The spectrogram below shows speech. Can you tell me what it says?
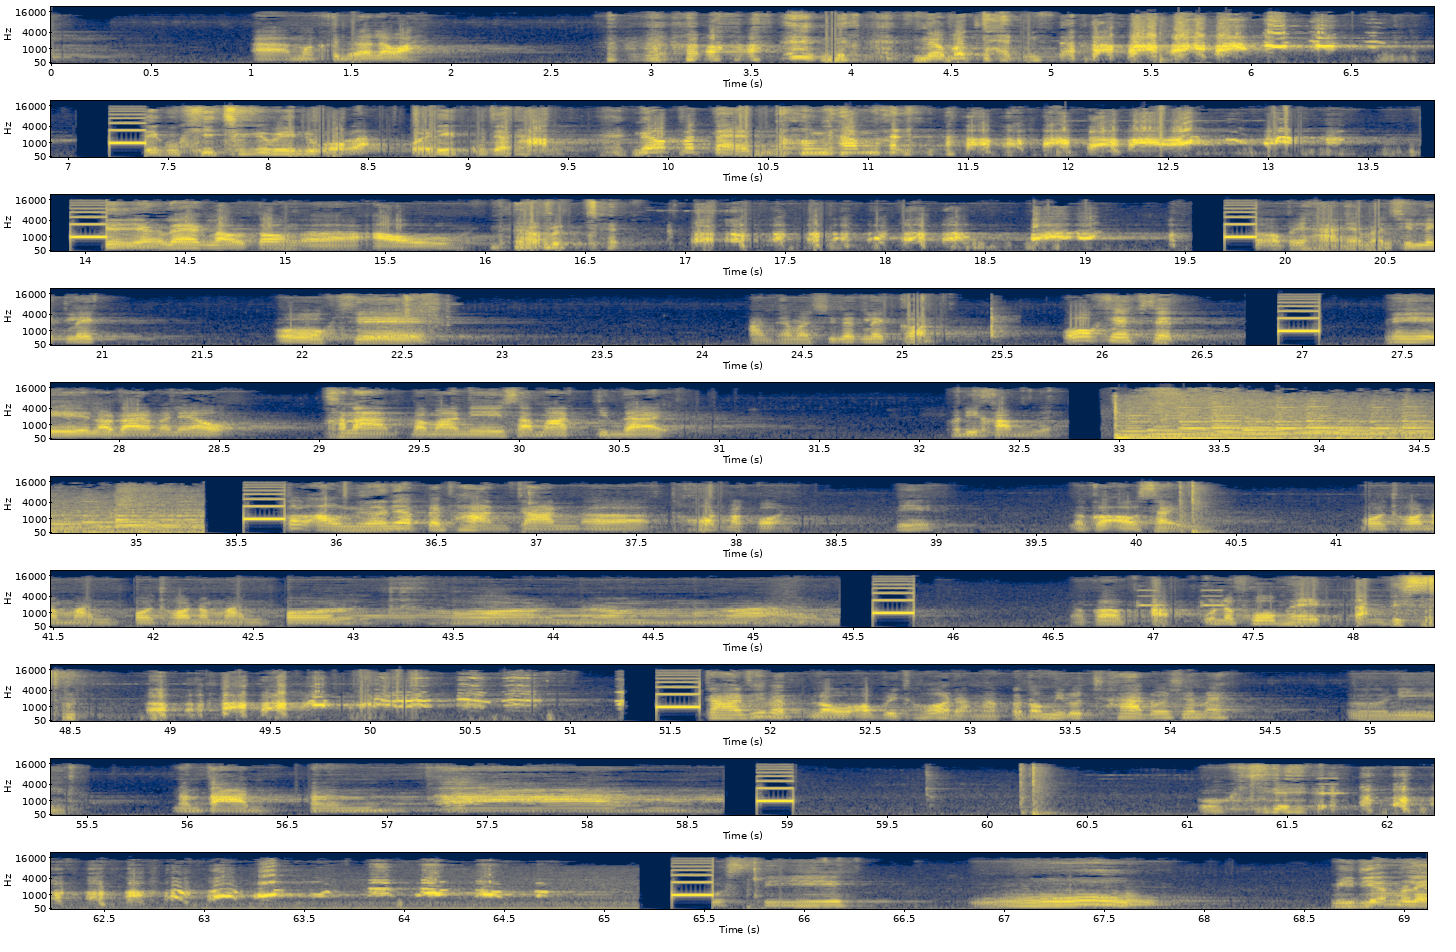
อ่ามันคือเนื้อแล้ววะเนื้อปลาแตนเดี๋ยวกูคิดชื่อเมนูออกละวันนี้กูจะทำเนื้อปลาแตนต้องน้ำมันอย่างแรกเราต้องเอาเนื้อปลาแตนเอาไปหั่นให้มันชิ้นเล็ก ๆ โอเคหั่นให้มันชิ้นเล็ก ๆ ก่อน โอเคเสร็จ นี่เราได้มาแล้ว ขนาดประมาณนี้สามารถกินได้พอดีคำเลย ก็เอาเนื้อเนี่ยไปผ่านการเอ่อทอดมาก่อน นี่ แล้วก็เอาใส่หม้อทอดน้ำมันหม้อทอดน้ำมันหม้อทอดน้ำมัน แล้วก็ปรับอุณหภูมิให้ต่ำที่สุด การที่แบบเราเอาไปทอดอะมันก็ต้องมีรสชาติด้วยใช่ไหมเออ นี่ น้ำตาลน้ำตาล โอเคดูสิโอ้มีเดียมเล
